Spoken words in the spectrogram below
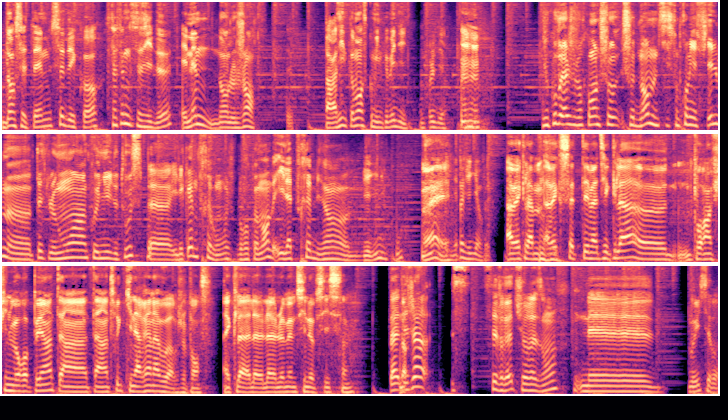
Dans ses thèmes, ses décors, certaines de ses idées, et même dans le genre. Parasite commence comme une comédie, on peut le dire. Mhm. Du coup voilà, je vous le recommande chau- chaudement, même si c'est son premier film, euh, peut-être le moins connu de tous, bah, il est quand même très bon, je vous le recommande, et il a très bien euh, vieilli du coup. Ouais. Il n'a pas vieilli en fait. Avec la avec cette thématique là, pour un film européen, t'as un t'as un truc qui n'a rien à voir, je pense, avec la, la- la- le même synopsis. Bah Non. déjà, c'est vrai, tu as raison, mais oui, c'est vrai.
